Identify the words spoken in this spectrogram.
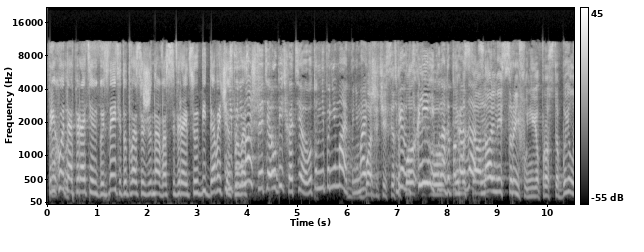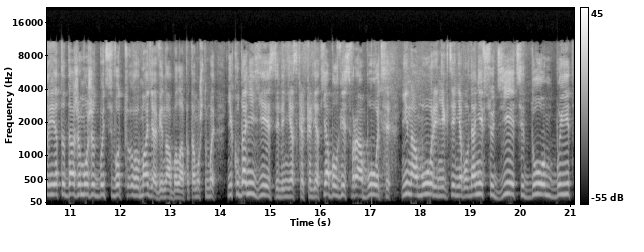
приходит Вот. оперативник, говорит, знаете, тут ваша жена вас собирается убить, давай Ты сейчас не мы вас... понимаешь, что я тебя убить хотела? Вот он не понимает, понимаете? Ваша честь, это Тебе по- вот в клинику э, надо показаться. Эмоциональный срыв у нее просто был, и это даже, может быть, вот э, моя вина была, потому что мы никуда не ездили несколько лет. Я был весь в работе, ни на море, нигде не был. На ней все дети, дом, быт.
